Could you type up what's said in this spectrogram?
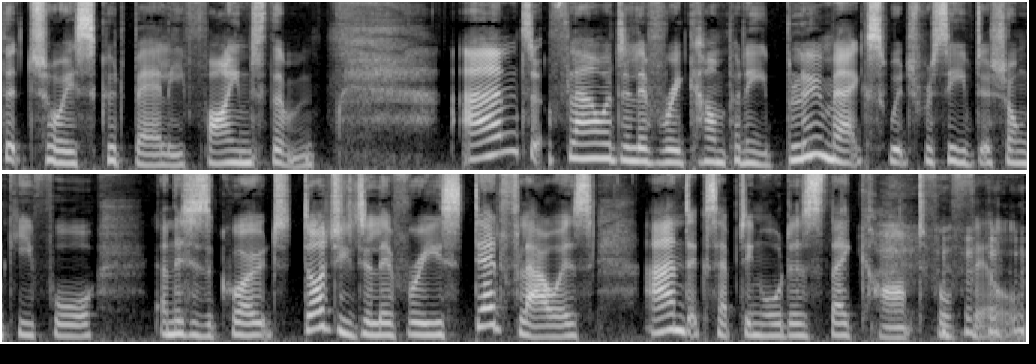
that Choice could barely find them. And flower delivery company Bloomex, which received a shonky for and this is a quote dodgy deliveries, dead flowers, and accepting orders they can't fulfill.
